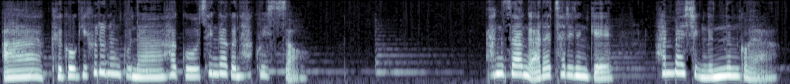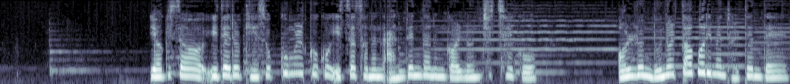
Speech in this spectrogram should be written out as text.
아, 그 곡이 흐르는구나 하고 생각은 하고 있어. 항상 알아차리는 게 한 발씩 늦는 거야. 여기서 이대로 계속 꿈을 꾸고 있어서는 안 된다는 걸 눈치채고 얼른 눈을 떠버리면 될 텐데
